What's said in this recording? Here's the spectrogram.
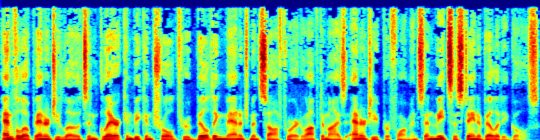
Envelope energy loads and glare can be controlled through building management software to optimize energy performance and meet sustainability goals.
